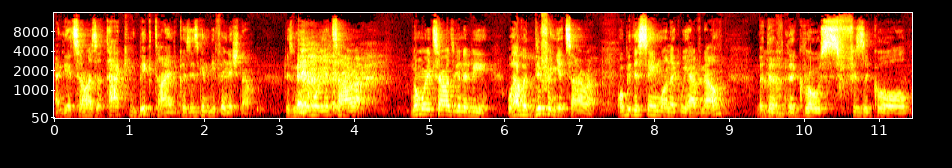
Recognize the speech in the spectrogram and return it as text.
And Yetzirah is attacking big time because it's going to be finished now. There's going to be no more Yetzirah. No more Yetzirah is going to be. We'll have a different Yetzirah. Won't be the same one like we have now. The, the, the gross physical,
